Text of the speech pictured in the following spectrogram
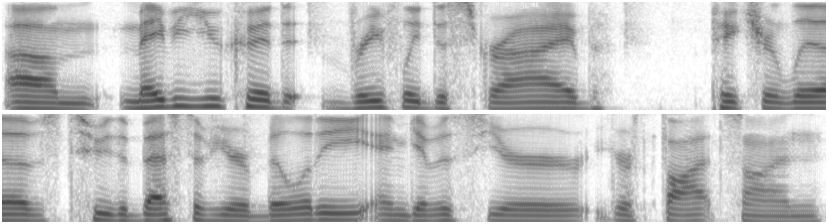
um, maybe you could briefly describe Picture Lives to the best of your ability, and give us your your thoughts on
